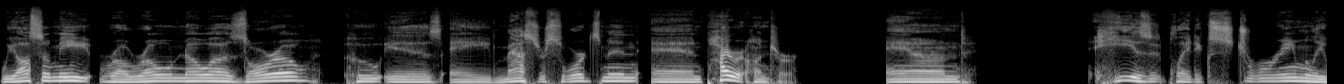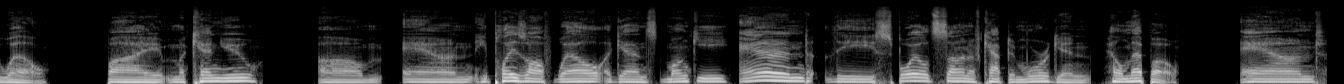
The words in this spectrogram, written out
We also meet Roronoa Zoro, who is a master swordsman and pirate hunter. And he is played extremely well by Mackenyu. Um, and he plays off well against Monkey and the spoiled son of Captain Morgan, Helmeppo. And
